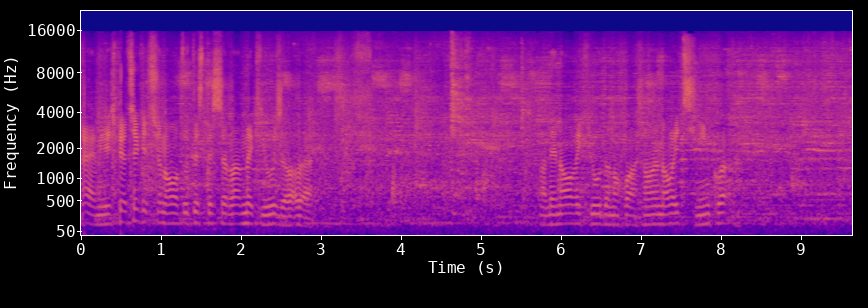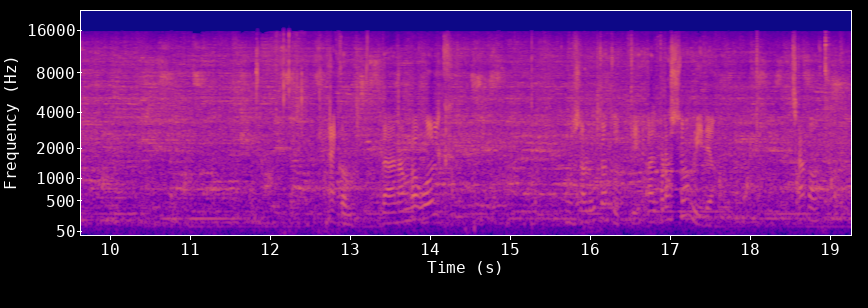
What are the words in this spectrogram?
eh mi dispiace che ci sono tutte queste serrande chiuse vabbè. Alle 9 chiudono qua sono le 9 ecco da Number Walk un saluto a tutti al prossimo video. Ciao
